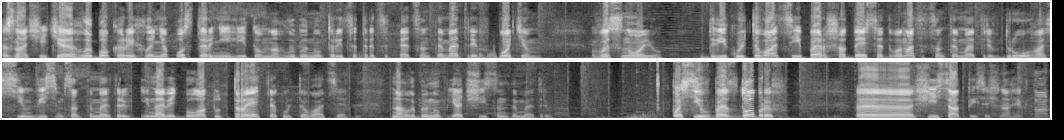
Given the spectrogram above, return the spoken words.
Значить, е, глибоке рихлення по стерні літом на глибину 30-35 см. Потім весною дві культивації. Перша 10-12 см, друга 7-8 см. І навіть була тут третя культивація на глибину 5-6 см. Посів без добрив. е, 60 тисяч на гектар.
